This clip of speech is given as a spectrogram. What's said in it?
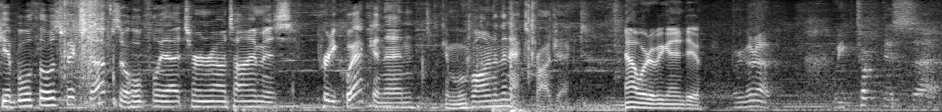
get both those fixed up. So hopefully that turnaround time is pretty quick and then we can move on to the next project. Now what are we gonna do? We're gonna, we took this uh,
